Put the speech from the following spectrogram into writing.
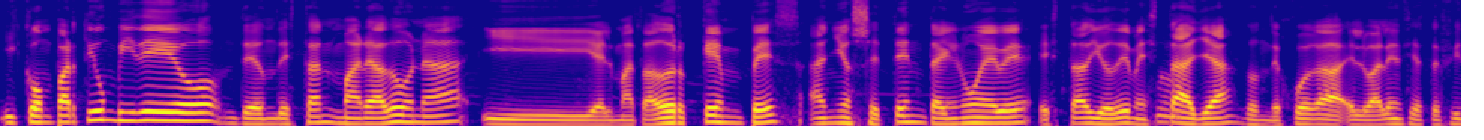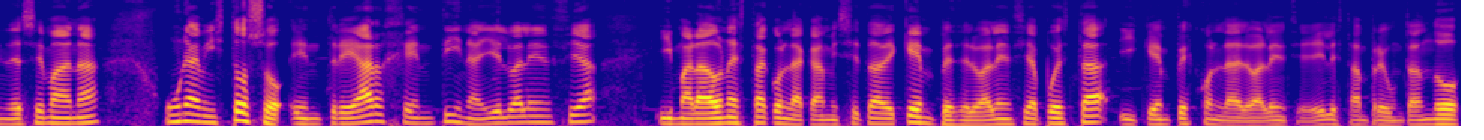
Y compartió un video de donde están Maradona y el matador Kempes, año 79, estadio de Mestalla, mm. donde juega el Valencia este fin de semana. Un amistoso entre Argentina y el Valencia y Maradona está con la camiseta de Kempes del Valencia puesta y Kempes con la del Valencia. Y ahí le están preguntando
